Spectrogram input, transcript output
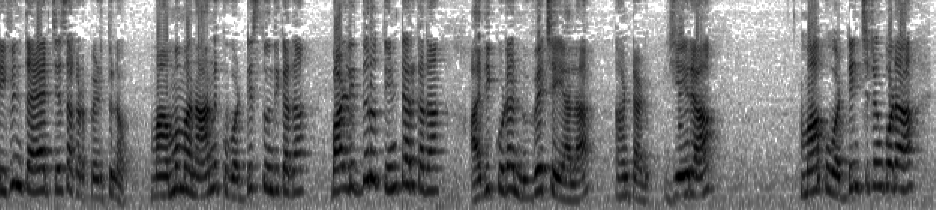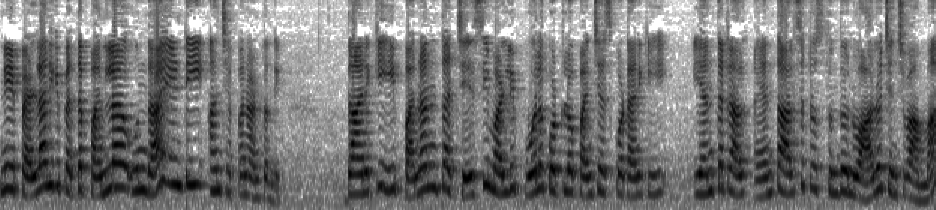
టిఫిన్ తయారు చేసి అక్కడ పెడుతున్నావు. మా అమ్మ మా నాన్నకు వడ్డిస్తుంది కదా వాళ్ళిద్దరూ తింటారు కదా అది కూడా నువ్వే చేయాలా? అంటాడు. ఏరా? మాకు వడ్డించడం కూడా నీ పెళ్ళానికి పెద్ద పనిలా ఉందా ఏంటి? అని చెప్పని అంటుంది. దానికి పనంతా చేసి మళ్ళీ పూల కొట్లో పనిచేసుకోవటానికి ఎంత ఎంత అలసట వస్తుందో నువ్వు ఆలోచించవా అమ్మా?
